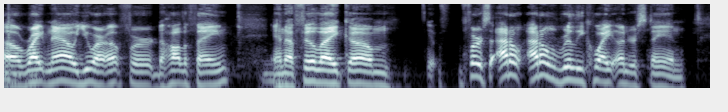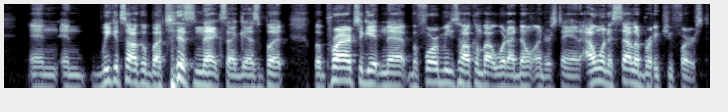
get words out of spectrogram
uh, mm. right now you are up for the Hall of Fame. And I feel like um, first, I don't, I don't really quite understand and and we could talk about this next, I guess. But but prior to getting that, before me talking about what I don't understand, I want to celebrate you first.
